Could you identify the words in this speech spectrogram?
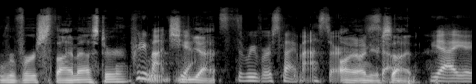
reverse thigh master? Pretty much, yeah. Yeah. It's the reverse thigh master On- on your So, side. Yeah, yeah,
